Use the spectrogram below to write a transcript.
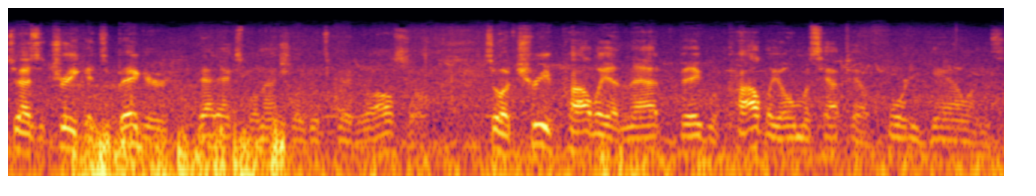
So as the tree gets bigger, that exponentially gets bigger also. So a tree probably on that big would probably almost have to have 40 gallons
